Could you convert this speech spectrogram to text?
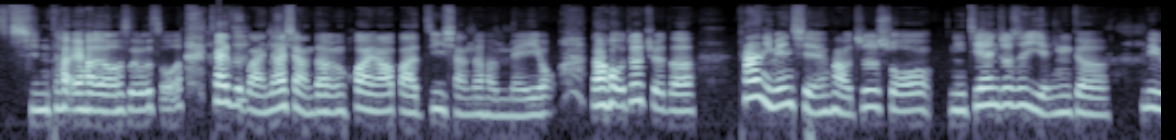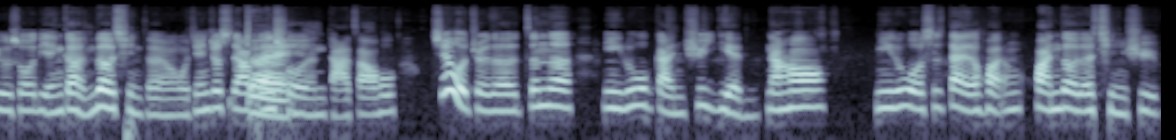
心态啊，然后什么什么，开始把人家想的很坏，然后把自己想的很没有。然后我就觉得他里面写很好，就是说你今天就是演一个，例如说演一个很热情的人，我今天就是要跟所有人打招呼。其实我觉得，真的，你如果敢去演，然后你如果是带着欢欢乐的情绪，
